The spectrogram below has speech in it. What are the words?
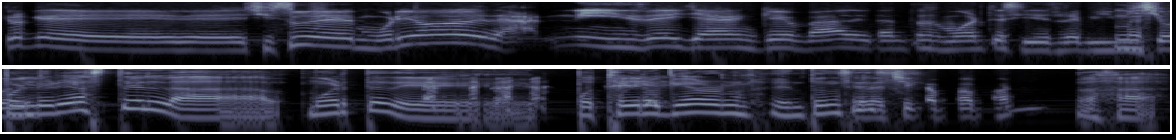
Creo que Shizude murió. Ah, ni sé ya en qué va de tantas muertes y revisiones. Me spoilereaste la muerte de Potato Girl, entonces. De la chica papa. Ajá.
